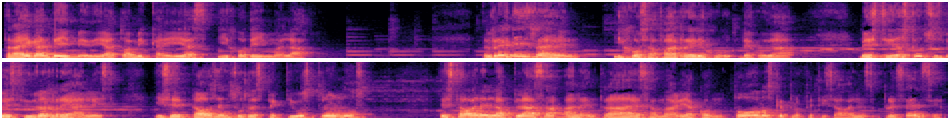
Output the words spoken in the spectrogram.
traigan de inmediato a Micaías, hijo de Imalá. El rey de Israel y Josafat, rey de, Judá, vestidos con sus vestiduras reales y sentados en sus respectivos tronos, estaban en la plaza a la entrada de Samaria con todos los que profetizaban en su presencia.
